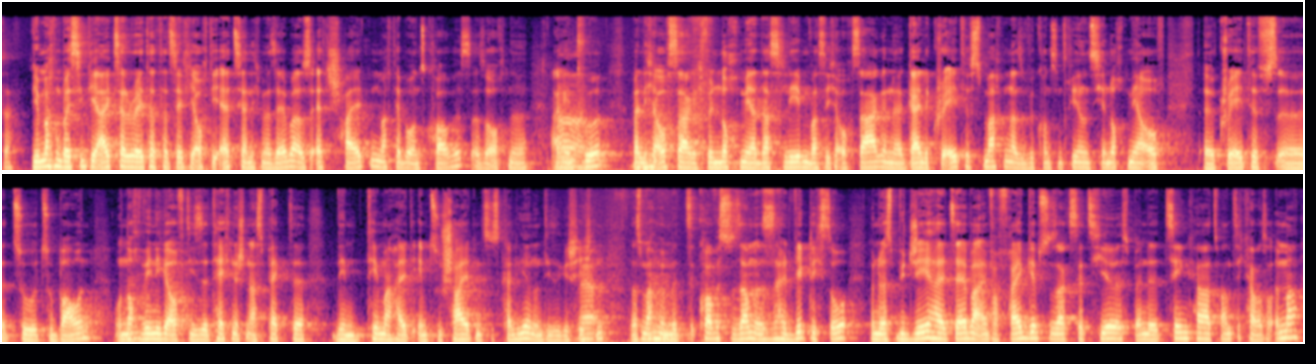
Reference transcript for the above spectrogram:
Ja. Wir machen bei CTI Accelerator tatsächlich auch die Ads ja nicht mehr selber. Also Ads schalten macht ja bei uns Corvus, also auch eine Agentur, ah. weil ich mhm. auch sage, ich will noch mehr das leben, was ich auch sage, eine geile Creatives machen. Also wir konzentrieren uns hier noch mehr auf äh, Creatives äh, zu, zu bauen und noch weniger auf diese technischen Aspekte, dem Thema halt eben zu schalten, zu skalieren und diese Geschichten. Ja. Das machen wir mhm. mit Corvus zusammen. Es ist halt wirklich so, wenn du das Budget halt selber einfach freigibst, du sagst jetzt hier, spende 10k, 20k, was auch immer,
